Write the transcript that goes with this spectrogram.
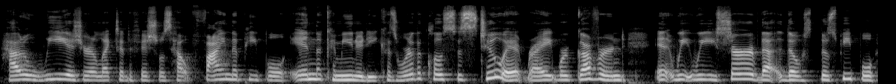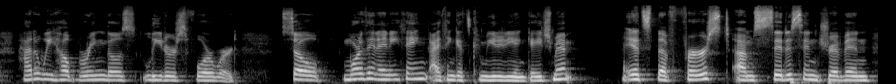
How do we, as your elected officials, help find the people in the community? Because we're the closest to it, right? We're governed. We, we serve that those those people. How do we help bring those leaders forward? So more than anything, I think it's community engagement. It's the first um, citizen driven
